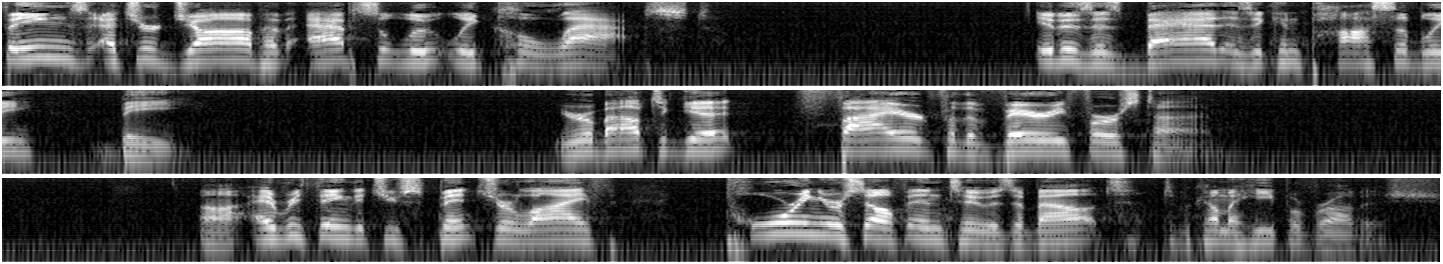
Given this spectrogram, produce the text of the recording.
things at your job have absolutely collapsed. It is as bad as it can possibly be. You're about to get fired for the very first time. Uh, everything that you've spent your life pouring yourself into is about to become a heap of rubbish.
